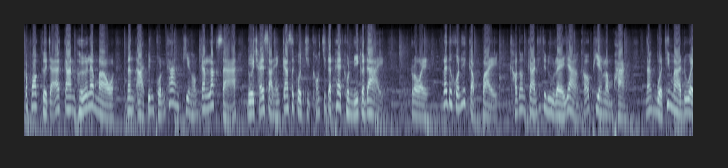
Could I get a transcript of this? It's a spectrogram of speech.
ก็เพราะเกิดจากอาการเพ้อและเมา นั่นอาจเป็นผลข้างเคียงของการรักษา โดยใช้ศาสตร์แห่งการสะกดจิตของจิตแพทย์คนนี้ก็ได้รอย และทุกคนให้กลับไป เขาต้องการที่จะดูแลย่าของเขาเพียงลำพัง นักบวชที่มาด้วย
